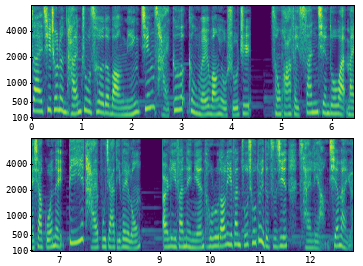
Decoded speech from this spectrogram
在汽车论坛注册的网名“精彩哥”更为网友熟知。曾花费三千多万买下国内第一台布加迪卫龙，而力帆那年投入到力帆足球队的资金才两千万元。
